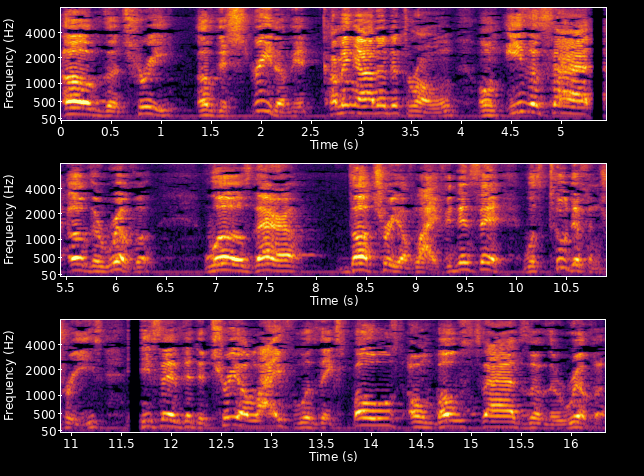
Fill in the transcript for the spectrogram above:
of the tree, of the street of it, coming out of the throne, on either side of the river, was there the tree of life. It didn't say it was two different trees. He says that the tree of life was exposed on both sides of the river.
